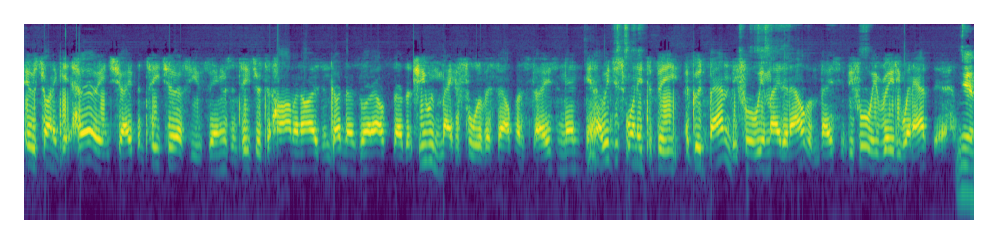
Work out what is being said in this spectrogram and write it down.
He was trying to get her in shape and teach her a few things and teach her to harmonise and God knows what else so that she wouldn't make a fool of herself on stage. And then, you know, we just wanted to be a good band before we made an album, basically, before we really went out there Yeah.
